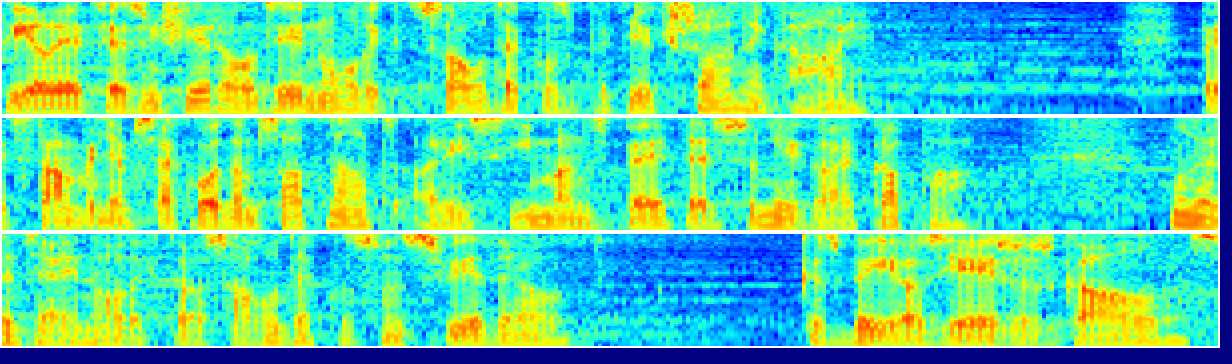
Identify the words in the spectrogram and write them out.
Pieliecies viņš ieraudzīja noliktu saudeklis, bet iekšā negāja. Pēc tam viņam sekodams atnāca arī Sīmans Pēters un iegāja kapā un redzēja noliktos audeklis un sviedrautu, kas bija uz Jēzus galvas,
